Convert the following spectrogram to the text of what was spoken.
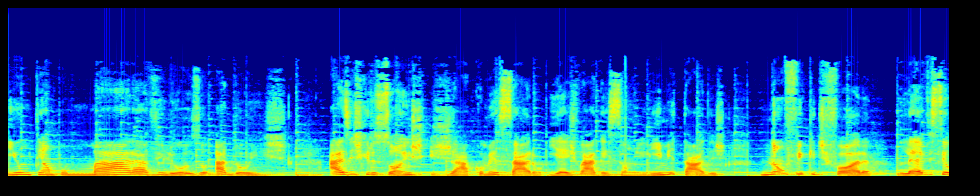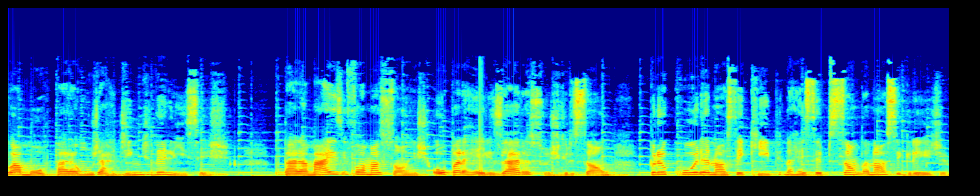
e um tempo maravilhoso a dois. As inscrições já começaram e as vagas são limitadas. Não fique de fora, leve seu amor para um jardim de delícias. Para mais informações ou para realizar a sua inscrição, procure a nossa equipe na recepção da nossa igreja.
